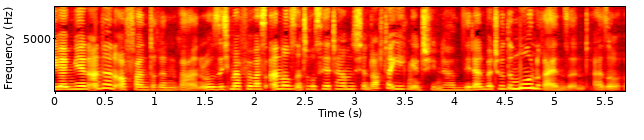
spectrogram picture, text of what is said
die bei mir in anderen Offern drin waren oder sich mal für was anderes interessiert haben, sich dann doch dagegen entschieden haben, die dann bei To the Moon rein sind. Also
